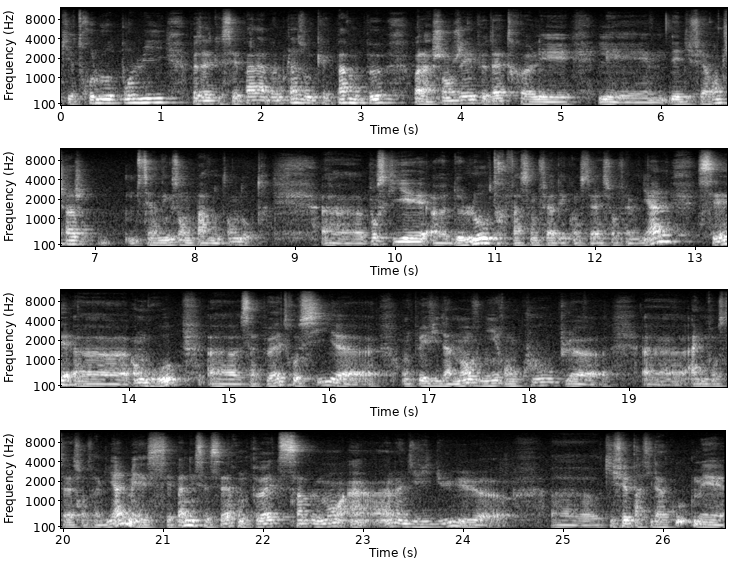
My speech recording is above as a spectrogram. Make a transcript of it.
qui est trop lourde pour lui, peut-être que c'est pas la bonne place, donc quelque part on peut voilà, changer peut-être les, les, différentes charges, c'est un exemple parmi tant d'autres. Euh, pour ce qui est euh, de l'autre façon de faire des constellations familiales, c'est en groupe. ça peut être aussi, on peut évidemment venir en couple à une constellation familiale, mais c'est pas nécessaire. On peut être simplement un individu euh, qui fait partie d'un couple, mais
